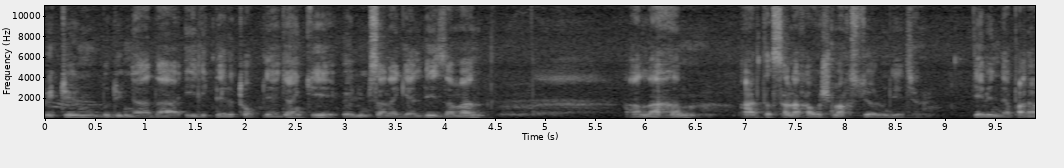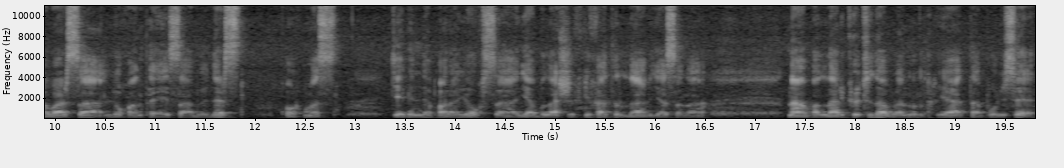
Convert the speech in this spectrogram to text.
Bütün bu dünyada iyilikleri toplayacaksın ki ölüm sana geldiği zaman Allah'ım artık sana kavuşmak istiyorum diyeceksin. Cebinde para varsa lokantaya hesabı ödersin. Korkmazsın. Cebinde para yoksa ya bulaşık yıkatırlar ya sana ne yaparlar kötü davranırlar. Ya hatta polise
